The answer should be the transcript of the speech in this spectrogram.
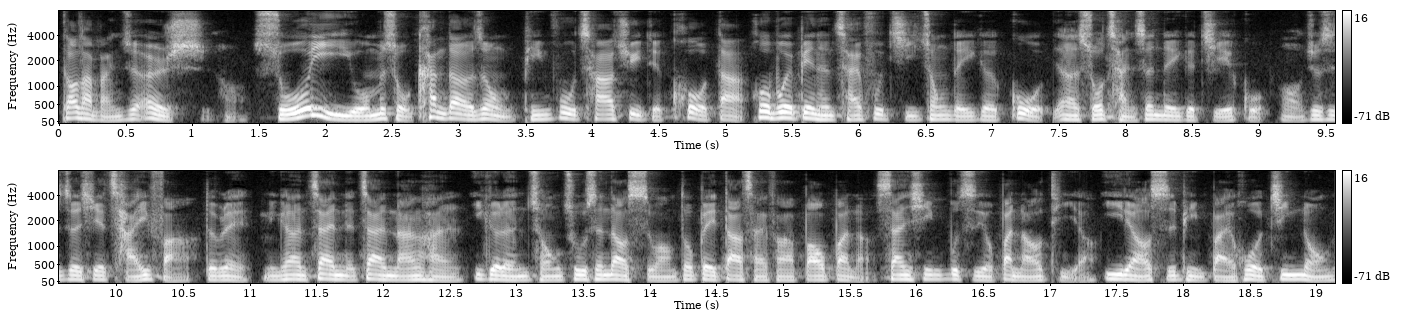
高达百分之二十哈，所以我们所看到的这种贫富差距的扩大，会不会变成财富集中的一个过呃所产生的一个结果哦？就是这些财阀，对不对？你看在在南韩，一个人从出生到死亡都被大财阀包办了，三星不只。有半导体啊，医疗、食品、百货、金融、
